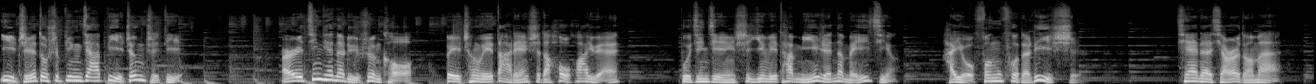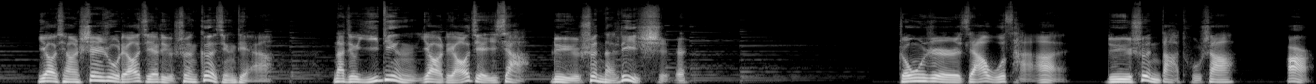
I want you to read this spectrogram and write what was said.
一直都是兵家必争之地，而今天的旅顺口被称为大连市的后花园，不仅仅是因为它迷人的美景，还有丰富的历史。亲爱的小耳朵们，要想深入了解旅顺各景点啊，那就一定要了解一下旅顺的历史。中日甲午惨案，旅顺大屠杀二，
